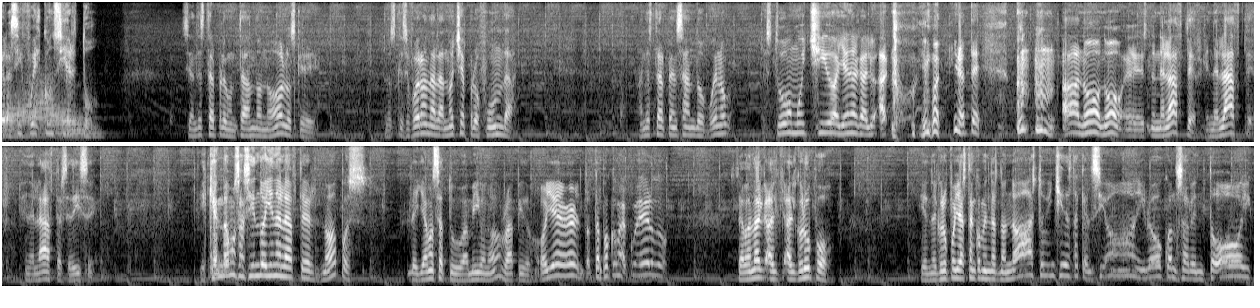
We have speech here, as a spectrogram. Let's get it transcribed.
Así fue el concierto. Se han de estar preguntando, ¿no? Los que, los que se fueron a la noche profunda. Han de estar pensando, bueno, estuvo muy chido allá en el Galeón. Ah, no, imagínate. ah, no, no, en el after, en el after, en el after se dice. ¿Y qué andamos haciendo ahí en el after? No, pues le llamas a tu amigo, ¿no? Rápido. Oye, tampoco me acuerdo. Se van al grupo. Y en el grupo ya están comentando, no, estuvo bien chida esta canción. Y luego cuando se aventó y,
